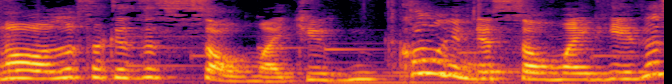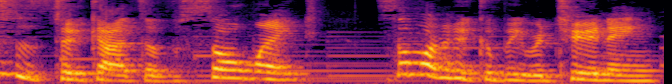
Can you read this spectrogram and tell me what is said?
Oh, it looks like it's a soulmate. You're calling in your soulmate here. This is two cards of soulmate. Someone who could be returning.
